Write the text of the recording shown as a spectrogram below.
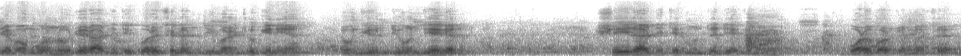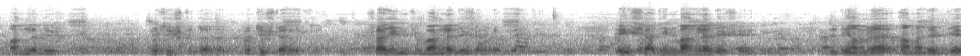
যে বঙ্গবন্ধু যে রাজনীতি করেছিলেন জীবনের ঝুঁকি নিয়ে এবং জীবন জীবন দিয়ে গেলেন, সেই রাজনীতির মধ্যে দিয়ে কিন্তু বড় বর্জন হয়েছে বাংলাদেশ। প্রতিষ্ঠিত প্রতিষ্ঠা হয়েছে। স্বাধীন বাংলাদেশ আমরা পেয়েছি। এই স্বাধীন বাংলাদেশে যদি আমরা আমাদের যে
